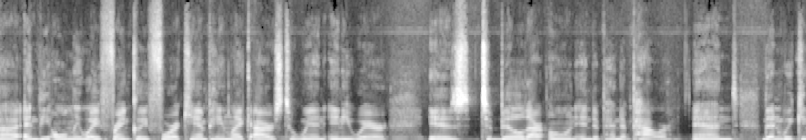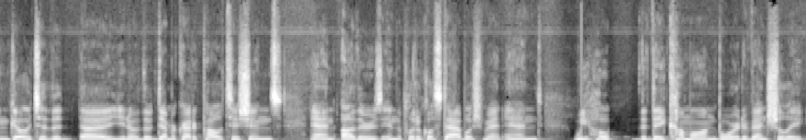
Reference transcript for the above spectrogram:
uh, and the only way, frankly, for a campaign like ours to win anywhere is to build our own independent power, and then we can go to the uh, you know the Democratic politicians and others in the political establishment, and we hope that they come on board eventually.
